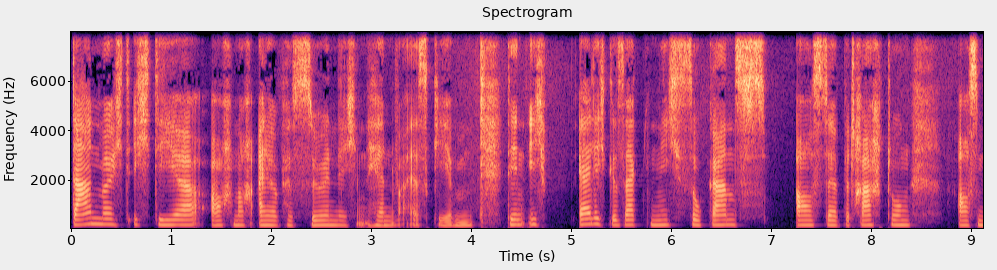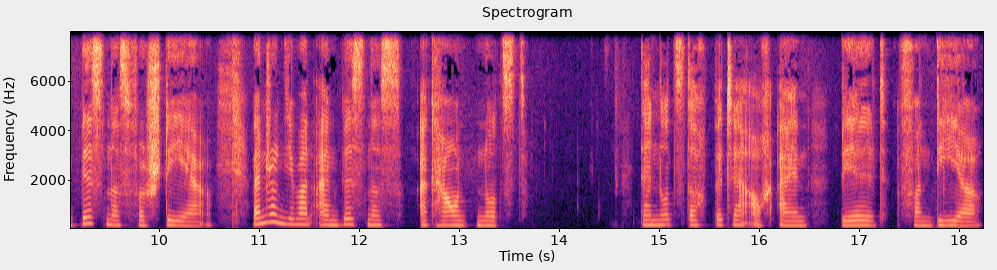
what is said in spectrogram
dann möchte ich dir auch noch einen persönlichen Hinweis geben, den ich ehrlich gesagt nicht so ganz aus der Betrachtung aus dem Business verstehe. Wenn schon jemand einen Business-Account nutzt, dann nutzt doch bitte auch ein Bild von dir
